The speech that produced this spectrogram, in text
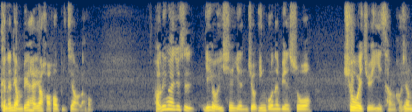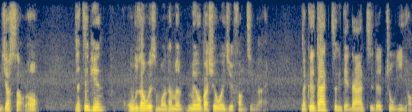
可能两边还要好好比较了吼。好，另外就是也有一些研究，英国那边说嗅味觉异常好像比较少了哦。那这篇我不知道为什么他们没有把嗅味觉放进来。那可是大家这个点大家值得注意哦。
